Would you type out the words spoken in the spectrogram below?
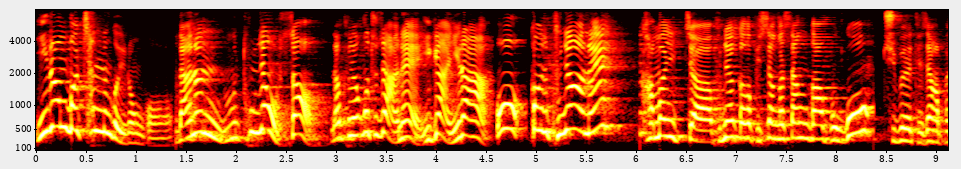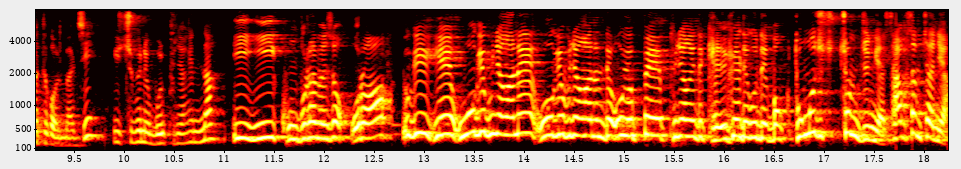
이런 걸 찾는 거 이런 거 나는 뭐 통장 없어 나 분양권 투자 안 해 이게 아니라 어? 그럼 분양 안 해? 가만히 있자 분양가가 비싼가 싼가 보고 주변에 대장 아파트가 얼마지? 이 주변에 뭘 분양했나? 이, 이 공부를 하면서 오라 여기 얘 5억에 분양하네 5억에 분양하는데 어 옆에 분양인데 갤갤대고 근데 막 동호수 추첨 중이야 4억 3천이야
